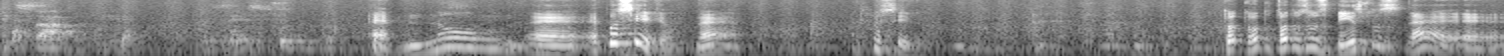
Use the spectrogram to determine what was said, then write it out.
fixado aqui existe? É, não, é, é possível, né? É possível. Todo, todo, todos os bispos né, é,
